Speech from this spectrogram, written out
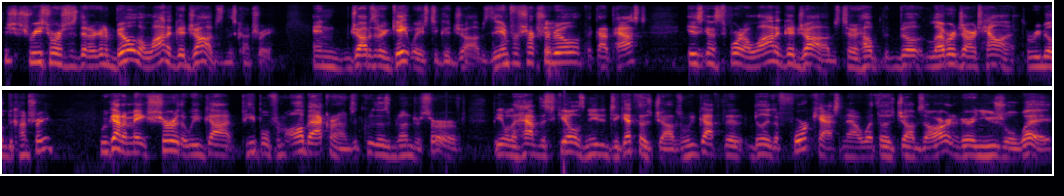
there's just resources that are going to build a lot of good jobs in this country and jobs that are gateways to good jobs. The infrastructure bill that got passed is going to support a lot of good jobs to help build leverage our talent to rebuild the country. We've got to make sure that we've got people from all backgrounds, including those who've been underserved, be able to have the skills needed to get those jobs. And we've got the ability to forecast now what those jobs are in a very unusual way,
